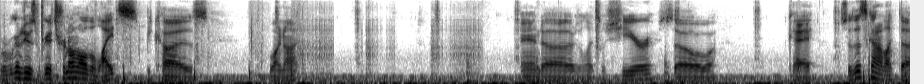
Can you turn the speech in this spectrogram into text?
What we're gonna do is we're gonna turn on all the lights because why not? And uh, there's a light switch here. So okay, so this is kind of like the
